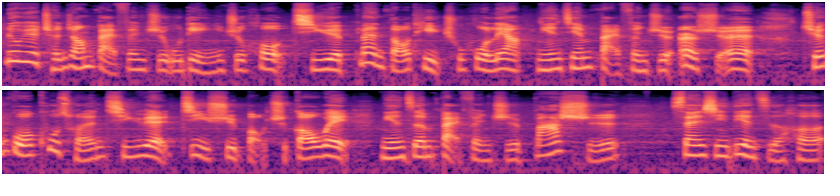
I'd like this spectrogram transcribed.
六月成长百分之五点一之后，七月半导体出货量年减百分之二十二，全国库存七月继续保持高位，年增百分之八十。三星电子和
